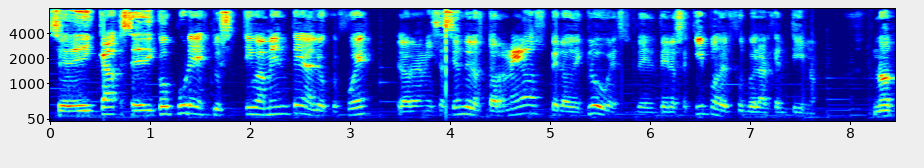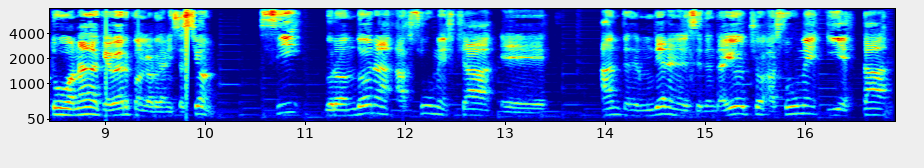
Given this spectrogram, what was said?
se, dedica, se dedicó pura y exclusivamente a lo que fue la organización de los torneos, pero de clubes, de, los equipos del fútbol argentino. No tuvo nada que ver con la organización. Sí, Grondona asume ya eh, antes del Mundial, en el 78, asume y está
